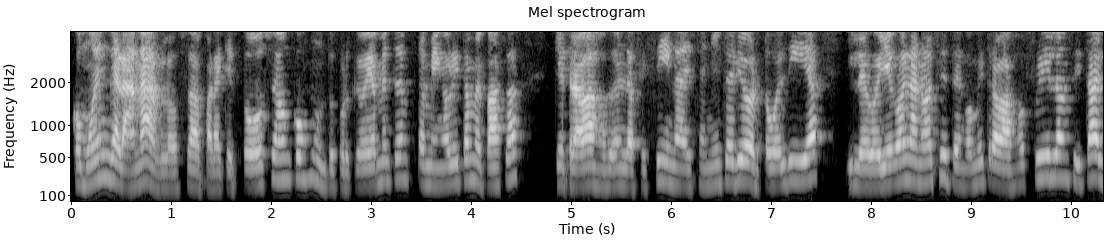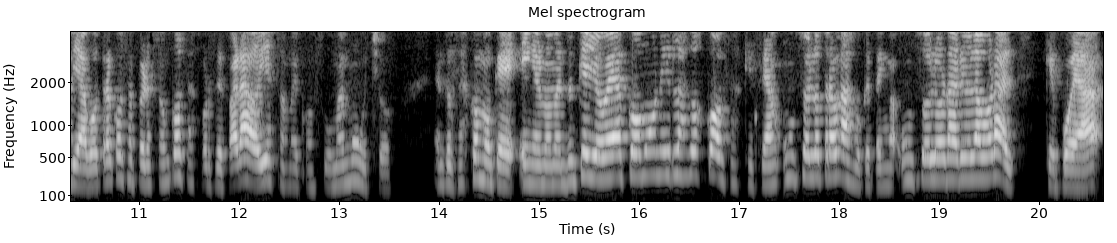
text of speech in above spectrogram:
cómo engranarlo, o sea, para que todo sea un conjunto, porque obviamente también ahorita me pasa que trabajo en la oficina, diseño interior todo el día y luego llego en la noche y tengo mi trabajo freelance y tal y hago otra cosa, pero son cosas por separado y eso me consume mucho. Entonces, como que en el momento en que yo vea cómo unir las dos cosas, que sean un solo trabajo, que tenga un solo horario laboral, que pueda,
